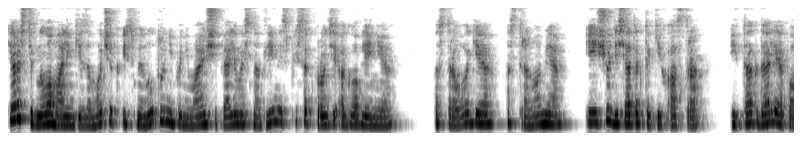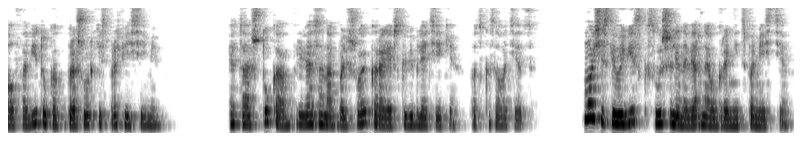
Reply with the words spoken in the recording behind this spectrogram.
я расстегнула маленький замочек и с минуту непонимающе пялилась на длинный список вроде оглавления. Астрология, астрономия и еще десяток таких астро, и так далее по алфавиту, как в брошюрке с профессиями. «Эта штука привязана к большой королевской библиотеке», — подсказал отец. Мой счастливый виск слышали, наверное, у границ поместья.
